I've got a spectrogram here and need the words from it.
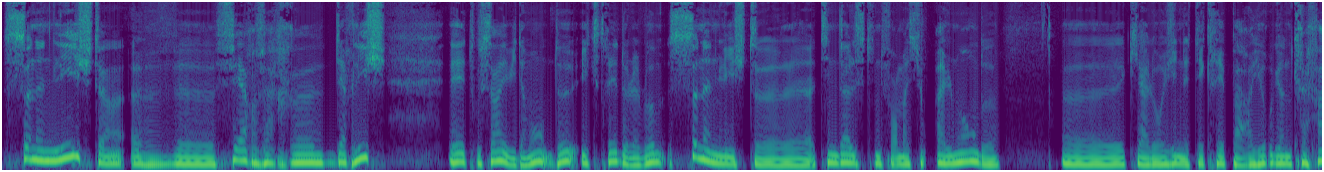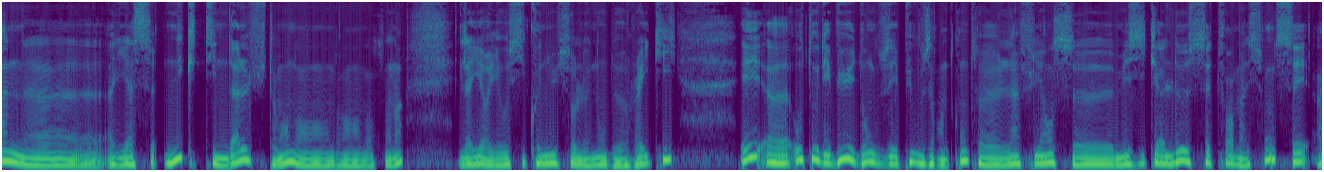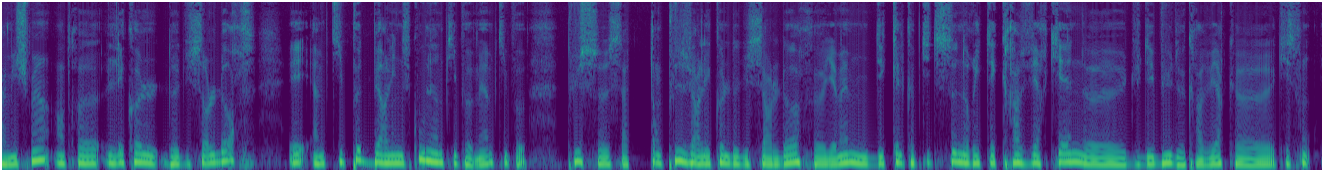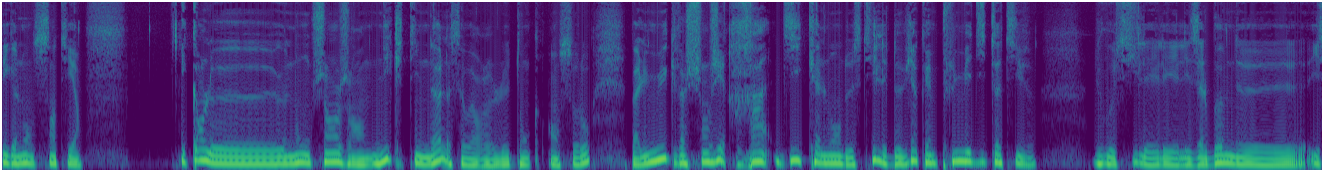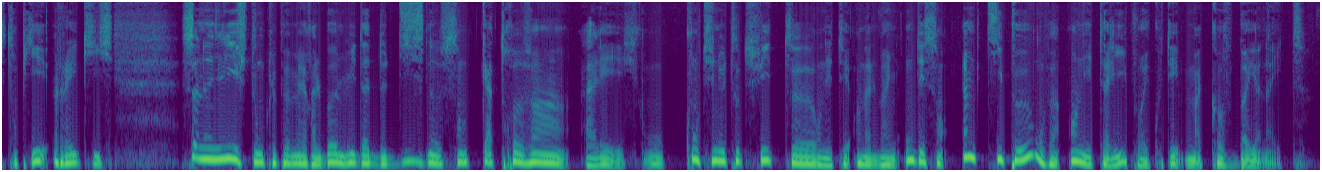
Sonnenlicht, euh, et tout ça évidemment de extrait de l'album Sonnenlicht. Euh, Tyndall, c'est une formation allemande euh, qui à l'origine été créé par Jürgen Krehan, euh, alias Nick Tyndall, justement dans, dans, dans son nom. D'ailleurs, il est aussi connu sur le nom de Reiki. Et euh, au tout début, donc vous avez pu vous en rendre compte, l'influence musicale de cette formation, c'est à mi-chemin entre l'école de Düsseldorf et un petit peu de Berlin School, un petit peu, mais un petit peu. Plus ça tend plus vers l'école de Düsseldorf. Il y a même des quelques petites sonorités kraftwerkiennes du début de Kraftwerk qui se font également sentir. Et quand le nom change en Nick Tyndall, à savoir le donc en solo, bah, le musique va changer radicalement de style et devient quand même plus méditative. Coup aussi les, les, albums de estampillés Reiki. Son Unleashed, donc le premier album, lui date de 1980. Allez, on continue tout de suite. Euh, on était en Allemagne, on descend un petit peu, on va en Italie pour écouter Makov Bayonite. Mark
